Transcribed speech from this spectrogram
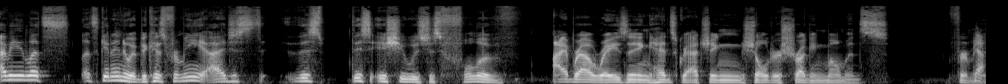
I mean, let's let's get into it because for me, I just this this issue was just full of eyebrow raising, head scratching, shoulder shrugging moments for me. Yeah.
